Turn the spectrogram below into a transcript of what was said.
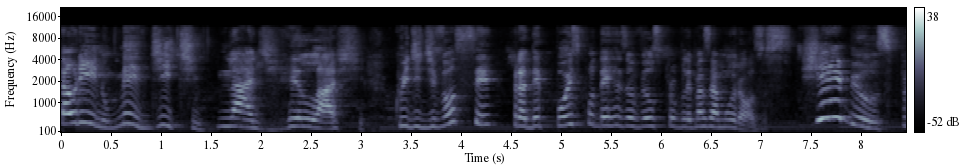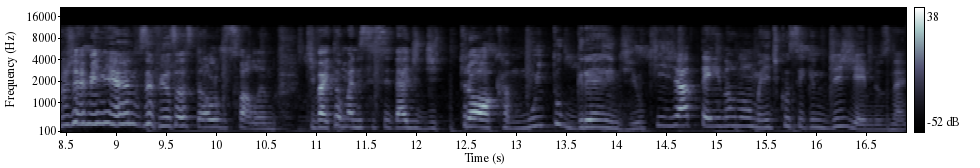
Taurino, medite, nade, relaxe, cuide de você para depois poder resolver os problemas amorosos. Gêmeos! Para os geminianos, eu vi os astrólogos falando que vai ter uma necessidade de troca muito grande, o que já tem normalmente com o signo de gêmeos, né?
